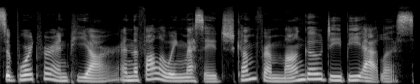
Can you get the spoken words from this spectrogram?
Support for NPR and the following message come from MongoDB Atlas.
